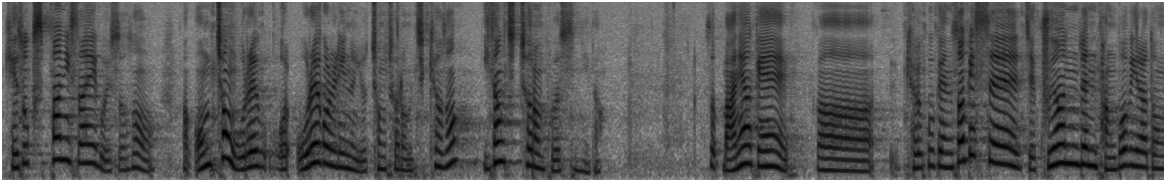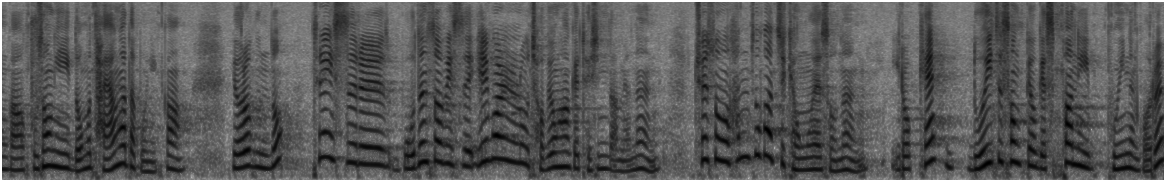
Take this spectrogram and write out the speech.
계속 스판이 쌓이고 있어서 막 엄청 오래 오래 걸리는 요청처럼 찍혀서 이상치처럼 보였습니다. 그래서 만약에 어, 결국엔 서비스에 이제 구현된 방법이라던가 구성이 너무 다양하다 보니까 여러분도 트레이스를 모든 서비스에 일괄로 적용하게 되신다면은 최소 한두 가지 경우에서는 이렇게 노이즈 성격의 스판이 보이는 거를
